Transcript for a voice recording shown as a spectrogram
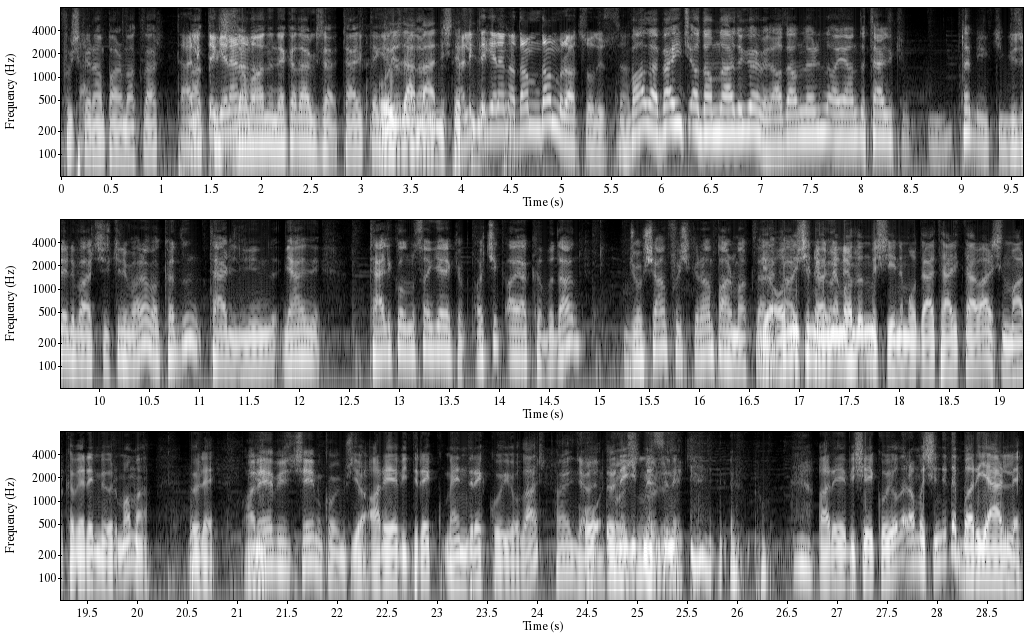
Fışkıran parmaklar. Terlikte Bak gelen adam- zamanı ne kadar güzel. Terlikte O gelen yüzden adam- ben işte Terlikle film- gelen adamdan mı rahatsız oluyorsun sen? Valla ben hiç adamlarda görmedim. Adamların ayağında terlik tabii ki güzeli var, çirkini var ama kadın terliğin yani terlik olmasına gerek yok. Açık ayakkabıdan coşan fışkıran parmaklara Ya onun için önlem alınmış yeni model terlikler var. Şimdi marka veremiyorum ama böyle Araya bir şey mi koymuşlar? ya araya bir direk mendirek koyuyorlar. Hayır yani o öne gitmesini araya bir şey koyuyorlar ama şimdi de bariyerli.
